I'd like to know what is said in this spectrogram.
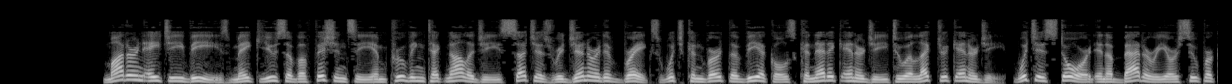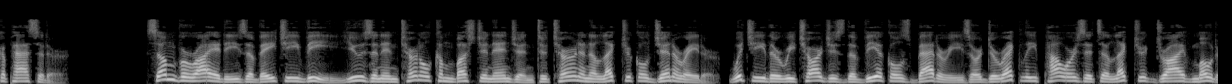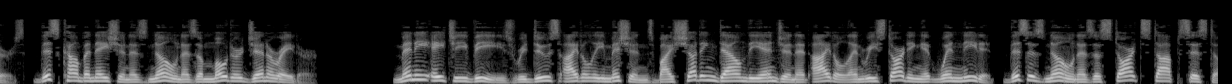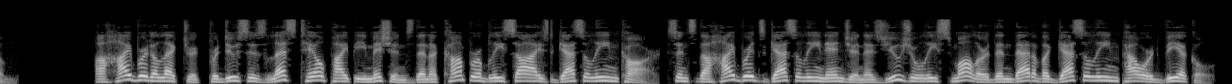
Modern HEVs make use of efficiency-improving technologies such as regenerative brakes which convert the vehicle's kinetic energy to electric energy, which is stored in a battery or supercapacitor. Some varieties of HEV use an internal combustion engine to turn an electrical generator, which either recharges the vehicle's batteries or directly powers its electric drive motors. This combination is known as a motor generator. Many HEVs reduce idle emissions by shutting down the engine at idle and restarting it when needed. This is known as a start-stop system. A hybrid electric produces less tailpipe emissions than a comparably sized gasoline car, since the hybrid's gasoline engine is usually smaller than that of a gasoline-powered vehicle.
